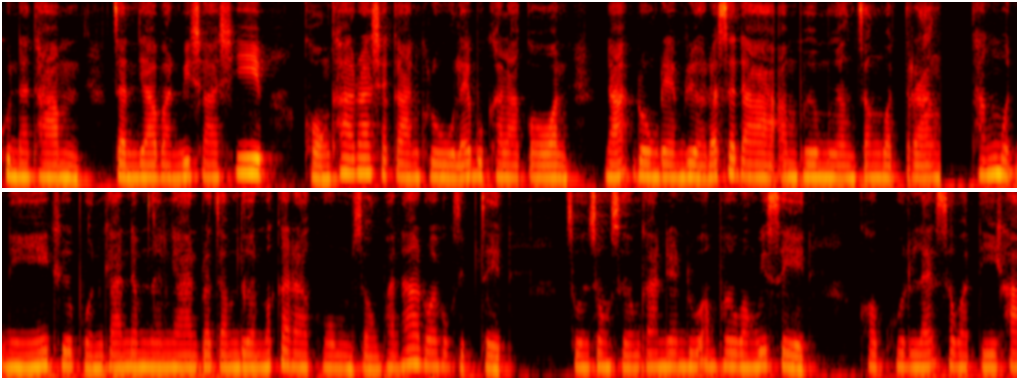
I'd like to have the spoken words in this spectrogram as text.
คุณธรรม จรรยาบรรณวิชาชีพ ของข้าราชการครูและบุคลากร ณ โรงแรมเรือรัศดาอำเภอเมืองจังหวัดตรัง ทั้งหมดนี้คือผลการดำเนินงานประจำเดือนมกราคม 2567 ศูนย์ส่งเสริมการเรียนรู้อำเภอวังวิเศษ ขอบคุณและสวัสดีค่ะ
